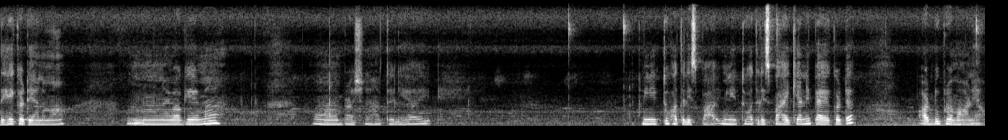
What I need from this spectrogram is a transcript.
දෙකකට යනවා. ඒ වගේම ප්‍රශ්න 40යි මිනිත්තු 45යි මිනිත්තු 45 කියන්නේ පැයකට අඩු ප්‍රමාණයක්.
